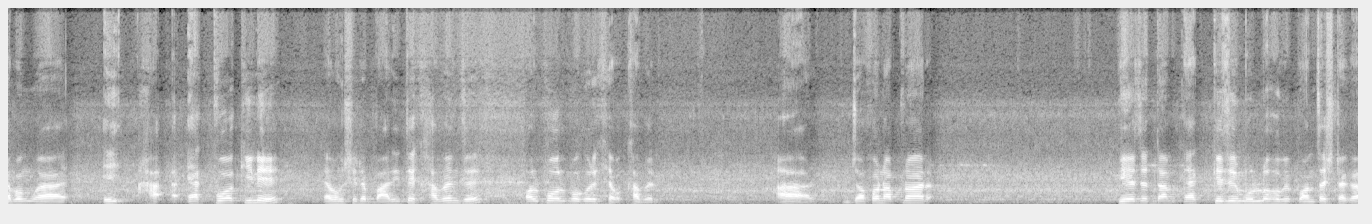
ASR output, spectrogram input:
এবং এই এক পোয়া কিনে এবং সেটা বাড়িতে খাবেন যে অল্প অল্প করে খাবেন। আর যখন আপনার পেঁয়াজের দাম এক কেজি মূল্য হবে পঞ্চাশ টাকা,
